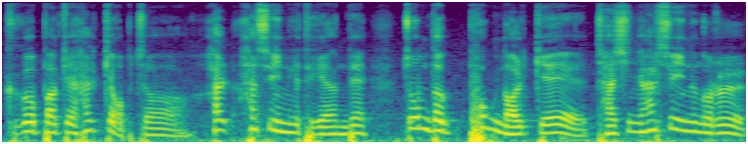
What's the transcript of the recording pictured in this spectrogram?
그것밖에 할 게 없죠. 할 할 수 있는 게 되게 한데 좀 더 폭 넓게 자신이 할 수 있는 거를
